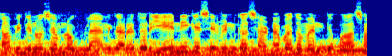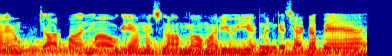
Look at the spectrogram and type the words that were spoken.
काफ़ी दिनों से हम लोग प्लान कर रहे थे और ये नहीं कि सिर्फ़ इनका सेटअप है तो मैं इनके पास आया हूँ। चार पाँच माह हो गए हमें इस्लाम दो हमारी हुई है। हम इनके सेटअप पे आए हैं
